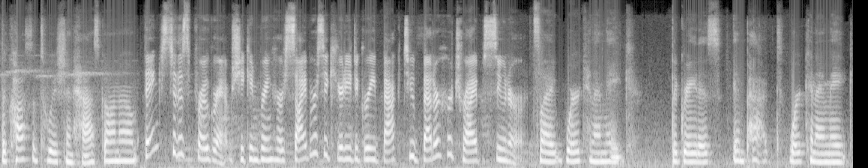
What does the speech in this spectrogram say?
the cost of tuition has gone up. Thanks to this program, she can bring her cybersecurity degree back to better her tribe sooner. It's like, where can I make the greatest impact? Where can I make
